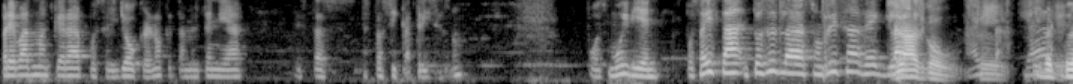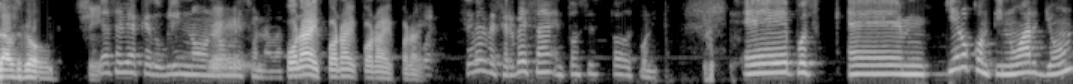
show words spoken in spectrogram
pre-Batman, que era pues el Joker, ¿no? Que también tenía estas, estas cicatrices, ¿no? Pues muy bien. Pues ahí está. Entonces la sonrisa de Glasgow. Glasgow, Ahí sí. está. De Glasgow. sí. ya sabía que Dublín no, no me Eh, sonaba. Por ahí, por ahí, por ahí, por ahí. Bueno, se bebe cerveza, entonces todo es bonito. Eh, pues em, quiero continuar yo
